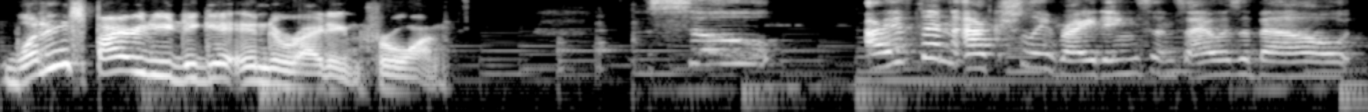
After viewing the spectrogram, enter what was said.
what inspired you to get into writing for one? So I've been actually writing since I was about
